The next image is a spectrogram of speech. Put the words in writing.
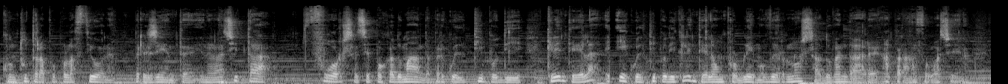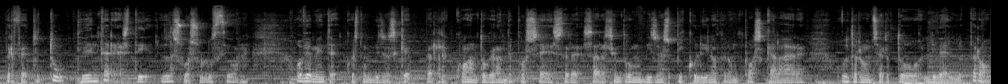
con tutta la popolazione presente nella città forse c'è poca domanda per quel tipo di clientela e quel tipo di clientela ha un problema, ovvero non sa dove andare a pranzo o a cena. Perfetto, tu diventeresti la sua soluzione. Ovviamente questo è un business che per quanto grande possa essere sarà sempre un business piccolino che non può scalare oltre un certo livello, però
